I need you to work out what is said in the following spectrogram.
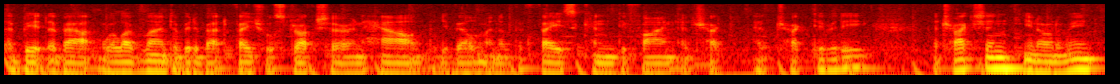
a bit about, well, I've learned a bit about facial structure and how the development of the face can define attract attractivity, attraction, you know what I mean?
